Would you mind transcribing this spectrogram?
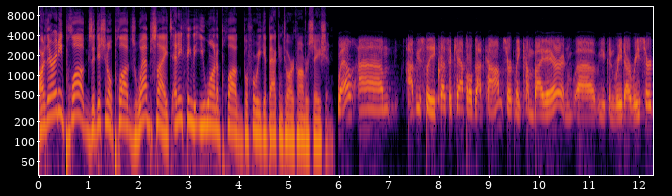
Are there any plugs, additional plugs, websites, anything that you want to plug before we get back into our conversation? Well, um, obviously cressetcapital.com certainly come by there and uh, you can read our research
